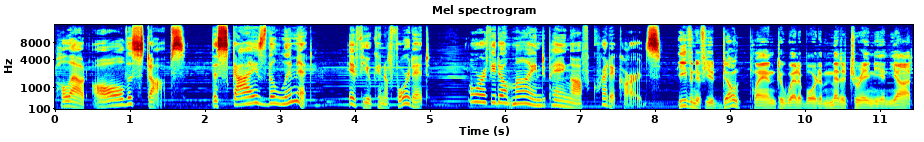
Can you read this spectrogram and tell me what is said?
pull out all the stops. The sky's the limit, if you can afford it, or if you don't mind paying off credit cards. Even if you don't plan to wed aboard a Mediterranean yacht,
